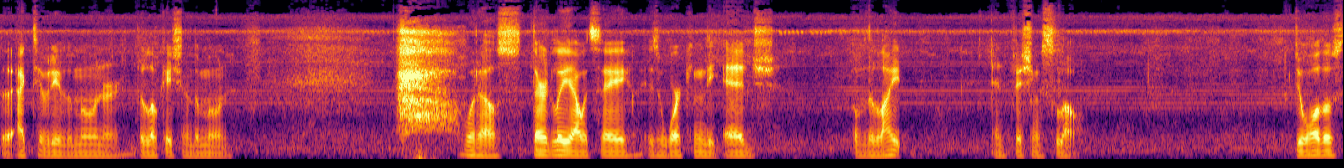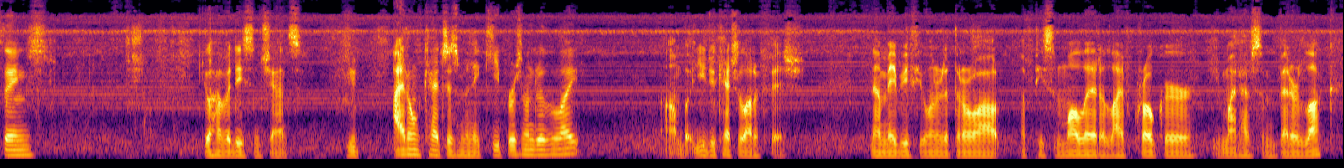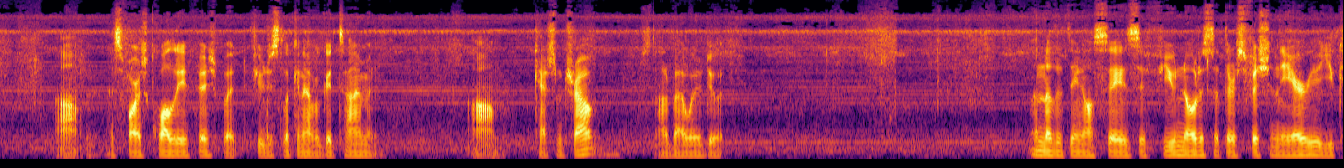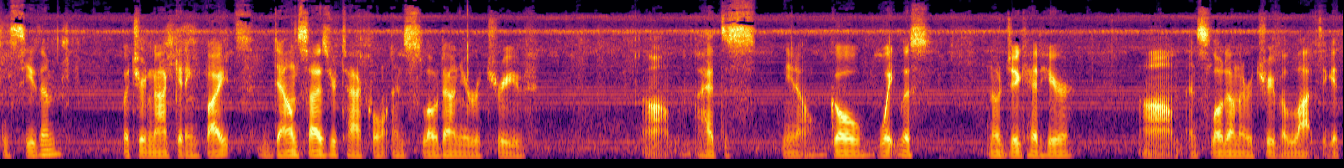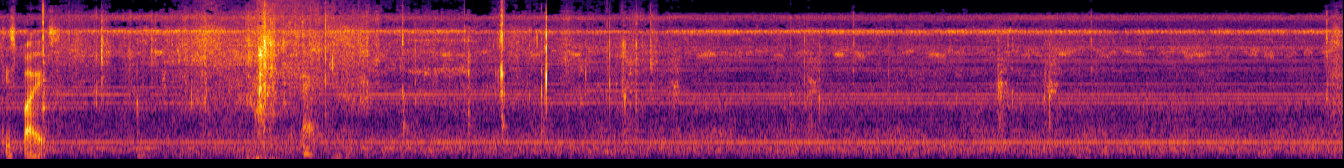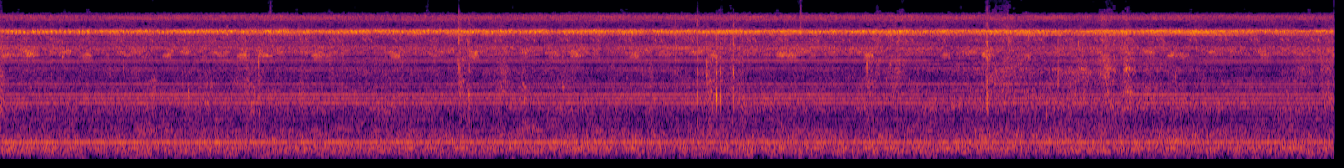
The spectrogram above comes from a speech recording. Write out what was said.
the activity of the moon or the location of the moon. what else? Thirdly, I would say is working the edge of the light and fishing slow. Do all those things, you'll have a decent chance. You, I don't catch as many keepers under the light, um, but you do catch a lot of fish. Now, maybe if you wanted to throw out a piece of mullet, a live croaker, you might have some better luck um, as far as quality of fish. But if you're just looking to have a good time and um, catch some trout, it's not a bad way to do it. Another thing I'll say is if you notice that there's fish in the area, you can see them, but you're not getting bites, downsize your tackle and slow down your retrieve. Um, I had to, you know, go weightless, no jig head here, um, and slow down the retrieve a lot to get these bites.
